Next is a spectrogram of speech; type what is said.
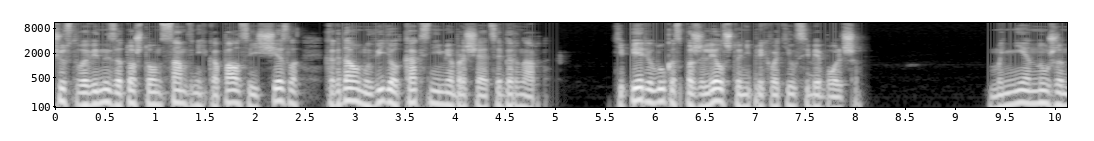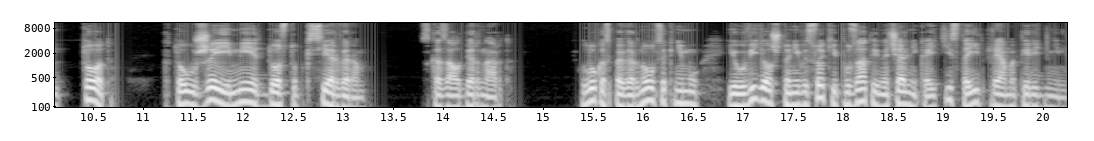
Чувство вины за то, что он сам в них копался, исчезло, когда он увидел, как с ними обращается Бернард. Теперь Лукас пожалел, что не прихватил себе больше. «Мне нужен тот, кто уже имеет доступ к серверам», — сказал Бернард. Лукас повернулся к нему и увидел, что невысокий пузатый начальник IT стоит прямо перед ним.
